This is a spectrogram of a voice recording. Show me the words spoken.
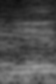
এই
